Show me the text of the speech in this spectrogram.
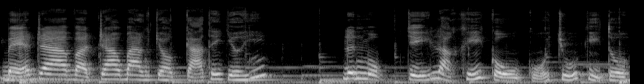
bẻ ra và trao ban cho cả thế giới. Linh mục chỉ là khí cụ của Chúa Kitô.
